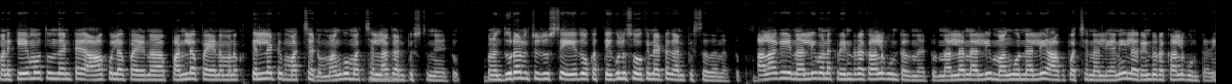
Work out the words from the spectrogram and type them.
మనకేమవుతుందంటే ఆకుల పైన పండ్ల పైన మనకు తెల్లటి మచ్చడు మంగు మచ్చల్లాగా అటు మనం దూరం నుంచి చూస్తే ఏదో ఒక తెగులు సోకినట్టు కనిపిస్తుంది అన్నట్టు. అలాగే ఈ నల్లి మనకు రెండు రకాలుగా ఉంటుంది అన్నట్టు. నల్ల నల్లి మంగు నల్లి ఆకుపచ్చ నల్లి అని ఇలా రెండు రకాలుగా ఉంటుంది.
